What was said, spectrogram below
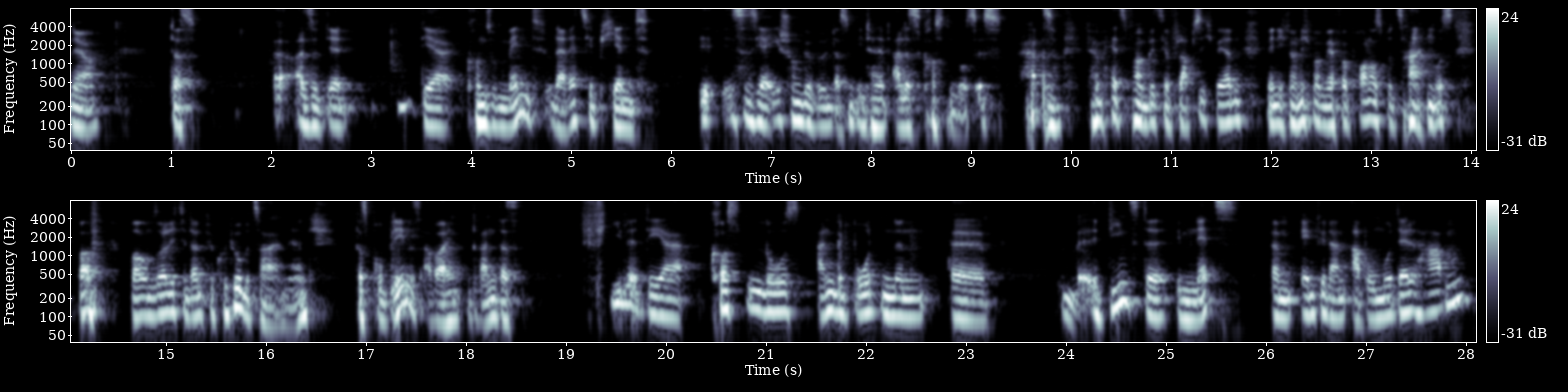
Ja, das, äh, also der, der Konsument oder Rezipient ist es ja eh schon gewöhnt, dass im Internet alles kostenlos ist. Also, wenn wir jetzt mal ein bisschen flapsig werden, wenn ich noch nicht mal mehr für Pornos bezahlen muss, warum soll ich denn dann für Kultur bezahlen? Das Problem ist aber hinten dran, dass viele der kostenlos angebotenen äh, Dienste im Netz ähm, entweder ein Abo-Modell haben,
